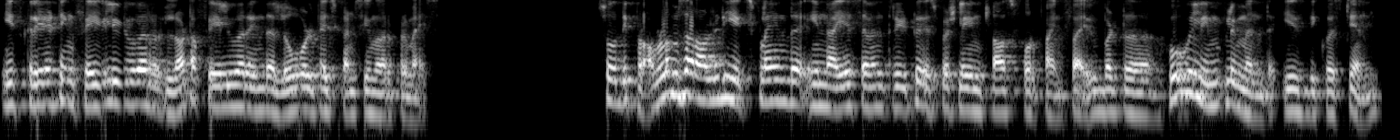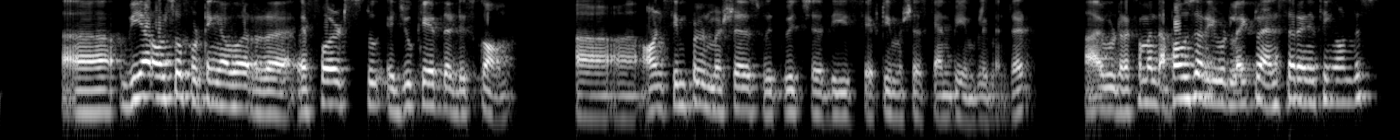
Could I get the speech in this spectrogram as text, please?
is creating failure, a lot of failure in the low voltage consumer premise. So the problems are already explained in IS 732, especially in class 4.5, but uh, who will implement is the question. Uh, we are also putting our uh, efforts to educate the DISCOM uh, on simple measures with which these safety measures can be implemented. I would recommend, Apau sir, you would like to answer anything on this?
